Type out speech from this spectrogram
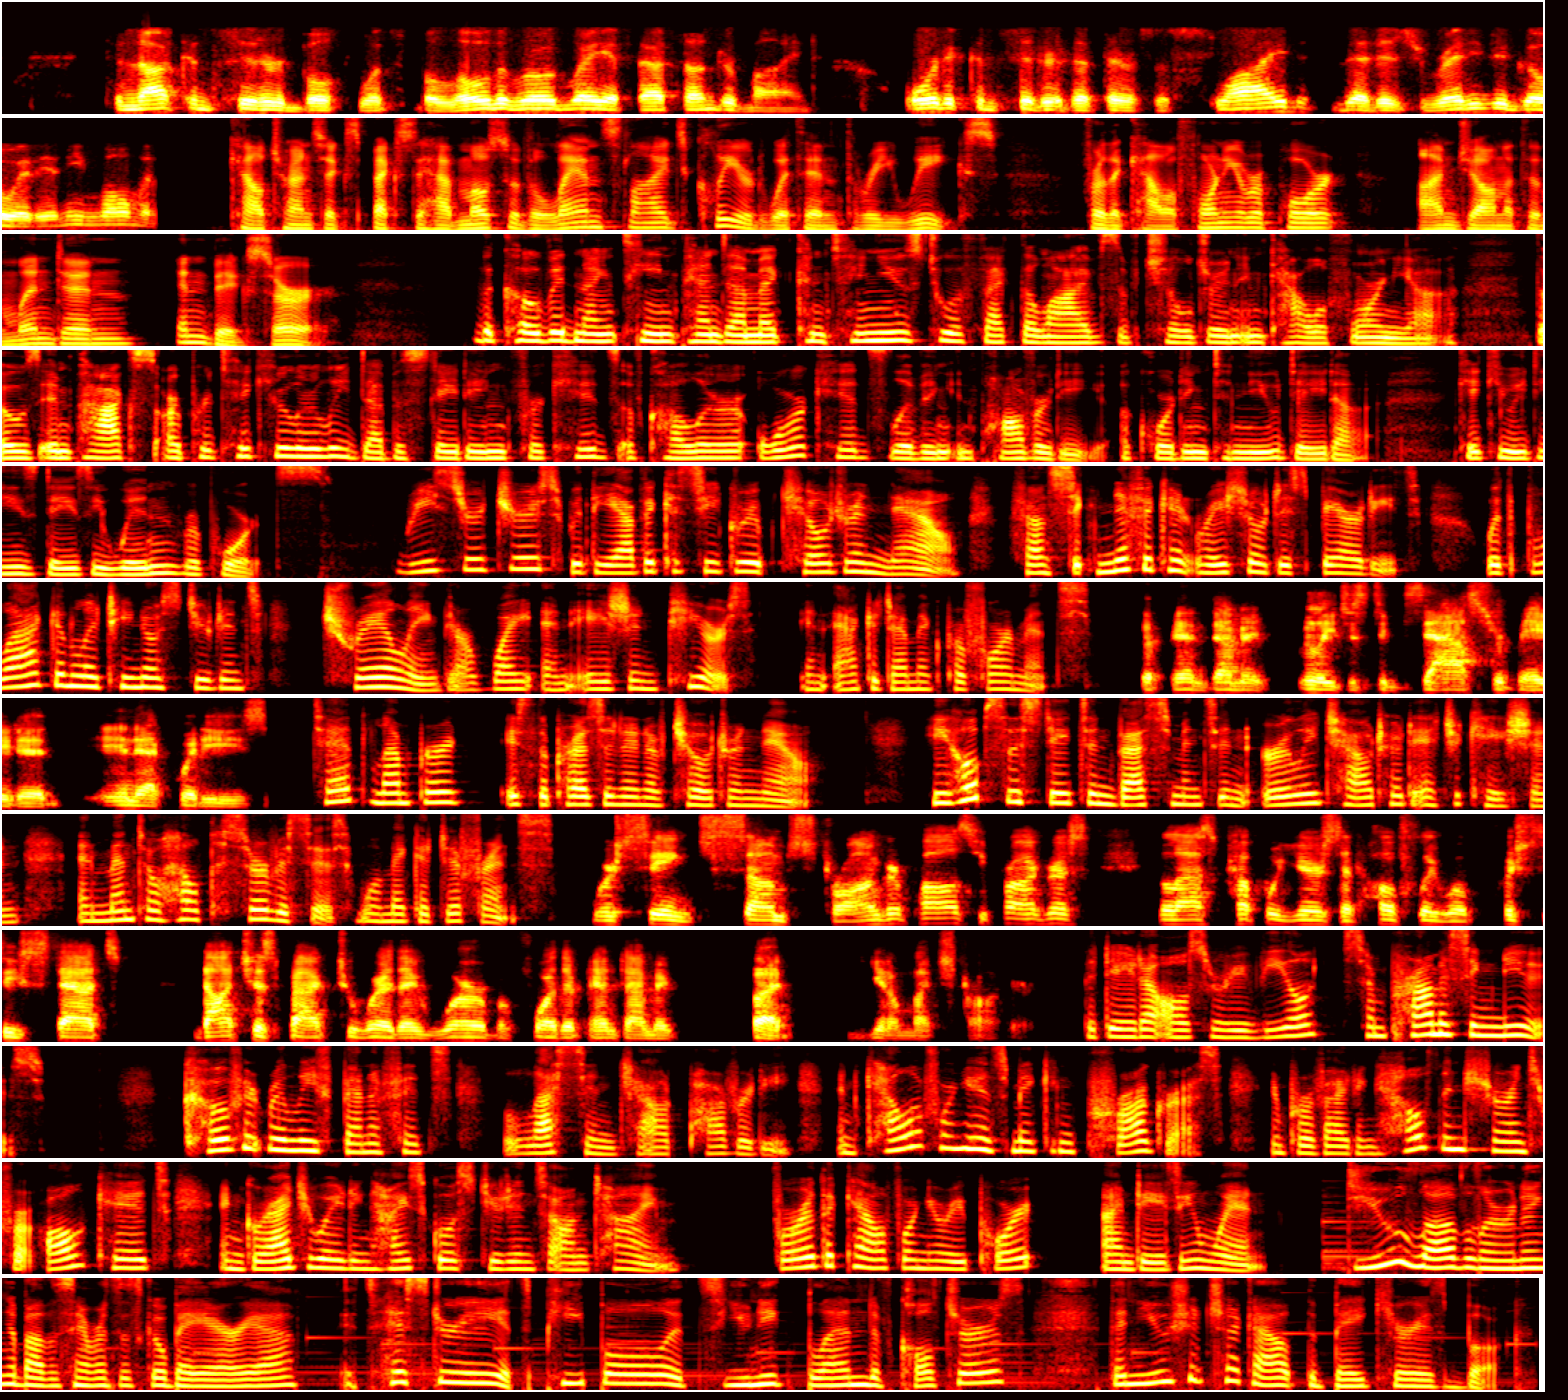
to not consider both what's below the roadway if that's undermined or to consider that there's a slide that is ready to go at any moment. Caltrans expects to have most of the landslides cleared within three weeks. For the California Report, I'm Jonathan Linden in Big Sur. The COVID 19 pandemic continues to affect the lives of children in California. Those impacts are particularly devastating for kids of color or kids living in poverty, according to new data. KQED's Daisy Nguyen reports. Researchers with the advocacy group Children Now found significant racial disparities, with Black and Latino students trailing their white and Asian peers in academic performance. The pandemic really just exacerbated inequities. Ted Lempert is the president of Children Now. He hopes the state's investments in early childhood education and mental health services will make a difference. We're seeing some stronger policy progress the last couple years that hopefully will push these stats not just back to where they were before the pandemic, but you know, much stronger. The data also revealed some promising news. COVID relief benefits lessen child poverty, and California is making progress in providing health insurance for all kids and graduating high school students on time. For the California Report, I'm Daisy Nguyen. Do you love learning about the San Francisco Bay Area? Its history, its people, its unique blend of cultures? Then you should check out the Bay Curious book.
